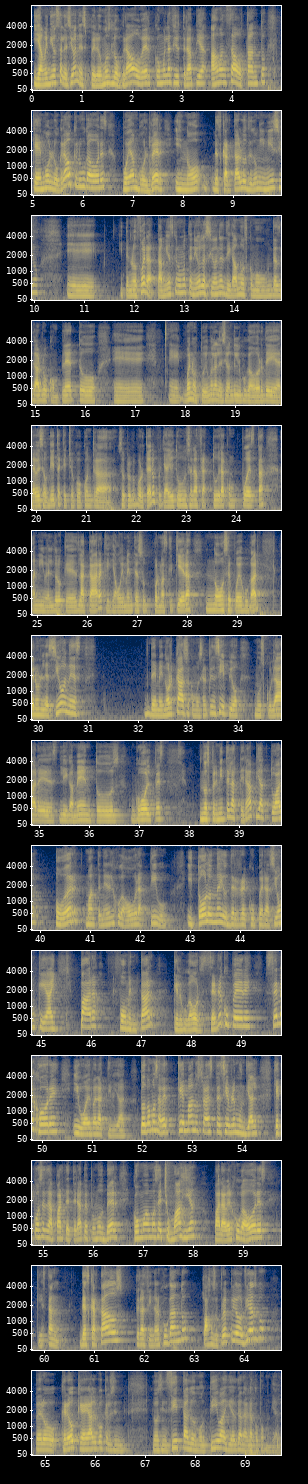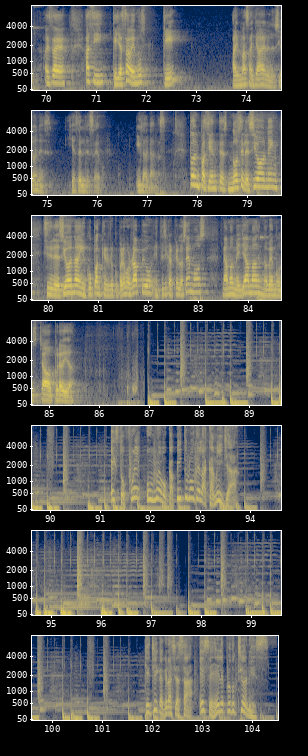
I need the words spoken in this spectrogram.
y han venido estas lesiones, pero hemos logrado ver cómo la fisioterapia ha avanzado tanto que hemos logrado que los jugadores puedan volver y no descartarlos desde un inicio eh, y tenerlos fuera. También es que no hemos tenido lesiones, digamos, como un desgarro completo. Eh, eh, bueno, tuvimos la lesión del jugador de Arabia Saudita que chocó contra su propio portero, pues ya ahí tuvimos una fractura compuesta a nivel de lo que es la cara, que ya obviamente eso, por más que quiera, no se puede jugar. Pero en lesiones de menor caso, como decía al principio, musculares, ligamentos, golpes, nos permite la terapia actual poder mantener el jugador activo y todos los medios de recuperación que hay para fomentar que el jugador se recupere, se mejore y vuelva a la actividad. Entonces vamos a ver qué más nos trae este cierre mundial, qué cosas de la parte de terapia podemos ver, cómo hemos hecho magia para ver jugadores que están descartados, pero al final jugando bajo su propio riesgo, pero creo que hay algo que los, los incita, los motiva y es ganar la Copa Mundial. Así que ya sabemos que hay más allá de las lesiones y es el deseo y las ganas. Todos mis pacientes no se lesionen, si se lesionan y ocupan que recuperemos rápido, en física que lo hacemos, nada más me llaman, nos vemos, chao, pura vida. Esto fue un nuevo capítulo de La Camilla. Que llega gracias a SL Producciones.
